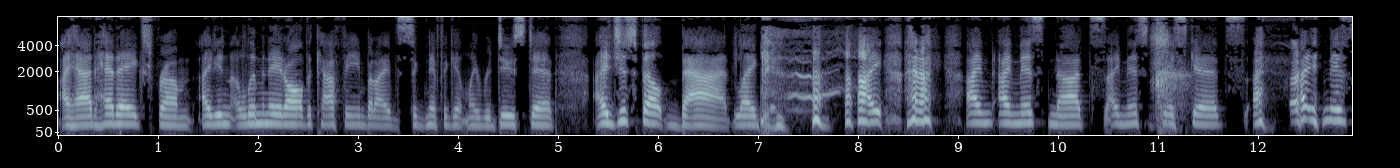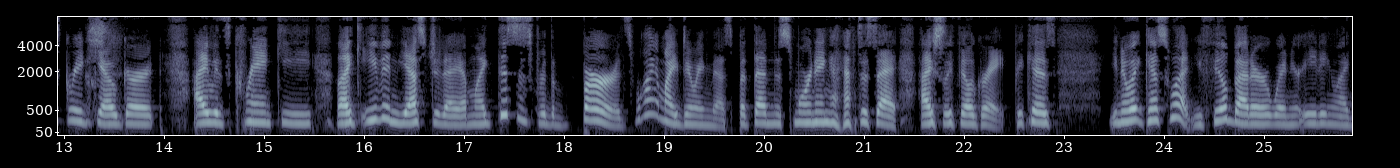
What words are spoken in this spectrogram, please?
I had headaches from I didn't eliminate all the caffeine, but I've significantly reduced it. I just felt bad, like I and I I I missed nuts, I missed biscuits, I, I missed Greek yogurt. I was cranky. Like even yesterday, I'm like, this is for the birds. Why am I doing this? But then this morning, I have to say, I actually feel great because you know what? Guess what? You feel better when you're eating like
